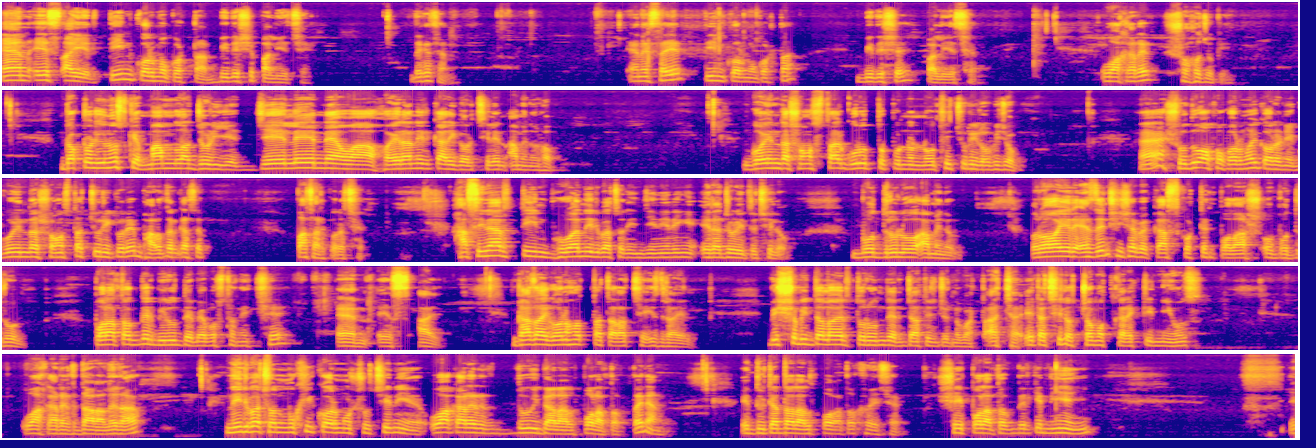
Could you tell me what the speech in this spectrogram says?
এনএসআই এর তিন কর্মকর্তা বিদেশে পালিয়েছে। দেখেছেন? এনএসআই এর তিন কর্মকর্তা বিদেশে পালিয়েছে। ওয়াকারের সহযোগী। ডক্টর ইউনুসকে মামলা জড়িয়ে জেলে নেওয়া হয়রানির কারিগর ছিলেন আমিনুল হক। গোয়েন্দা সংস্থার গুরুত্বপূর্ণ নথি চুরির অভিযোগ। হ্যাঁ শুধু অপকর্মই করেনি, গোয়েন্দা সংস্থা চুরি করে ভারতের কাছে পাচার করেছে। হাসিনার তিন ভুয়া নির্বাচন ইঞ্জিনিয়ারিং এরা জড়িত ছিল, বদরুল ও আমিনুল। রয়ের এজেন্ট হিসেবে কাজ করতেন পলাশ ও বদরুল। পলাতকদের বিরুদ্ধে ব্যবস্থা নিচ্ছে এনএসআই গাজায় গণহত্যা চালাচ্ছে ইসরায়েল। বিশ্ববিদ্যালয়ের তরুণদের জাতির জন্য বার্তা। আচ্ছা এটা ছিল চমৎকার একটি নিউজ ওয়াকারের দালালেরা নির্বাচনমুখী কর্মসূচি নিয়ে ওয়াকারের দুই দালাল পলাতক, তাই না? এই দুইটা দালাল পলাতক হয়েছে। সেই পলাতকদেরকে নিয়েই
